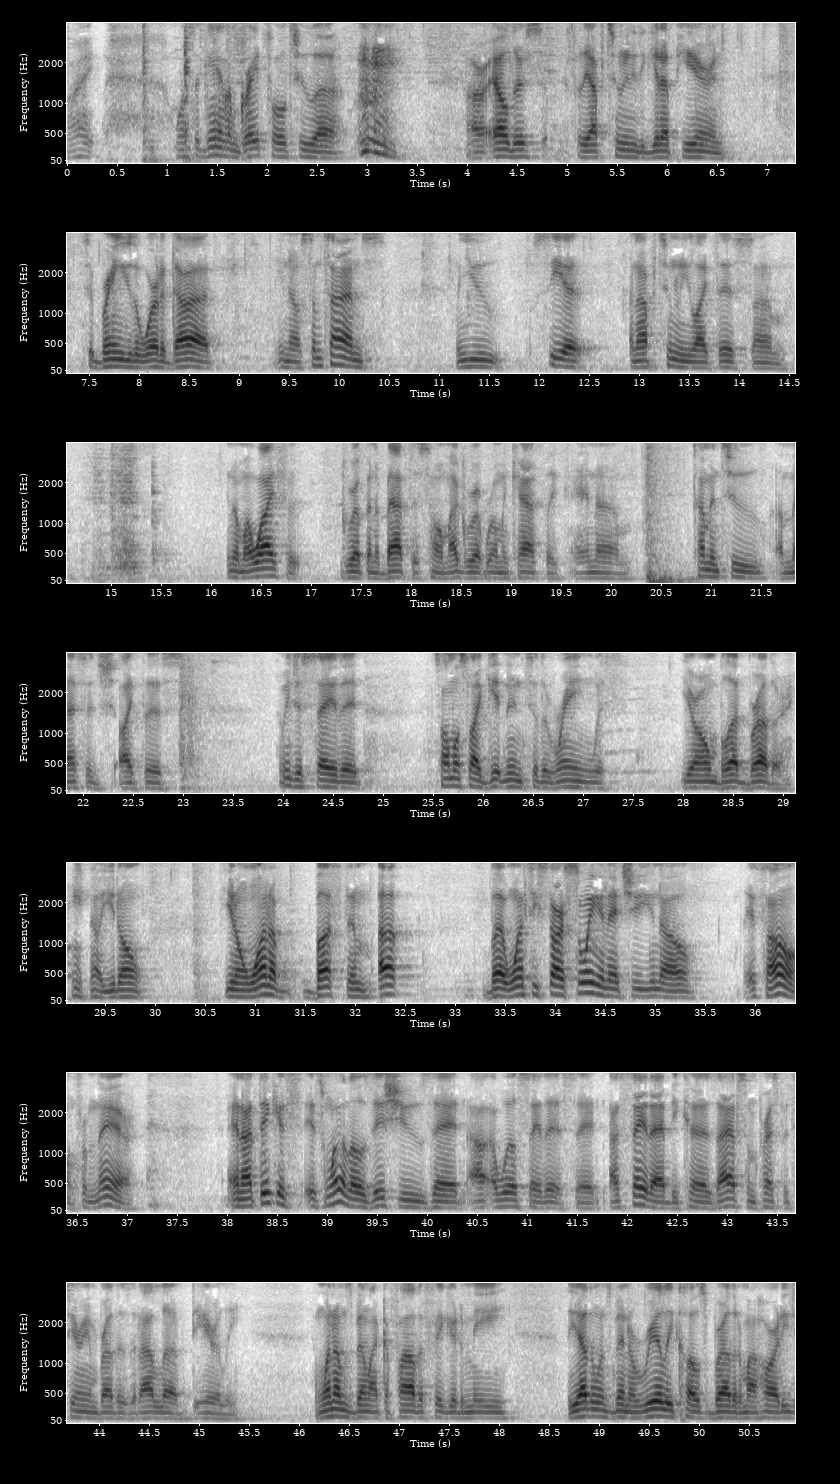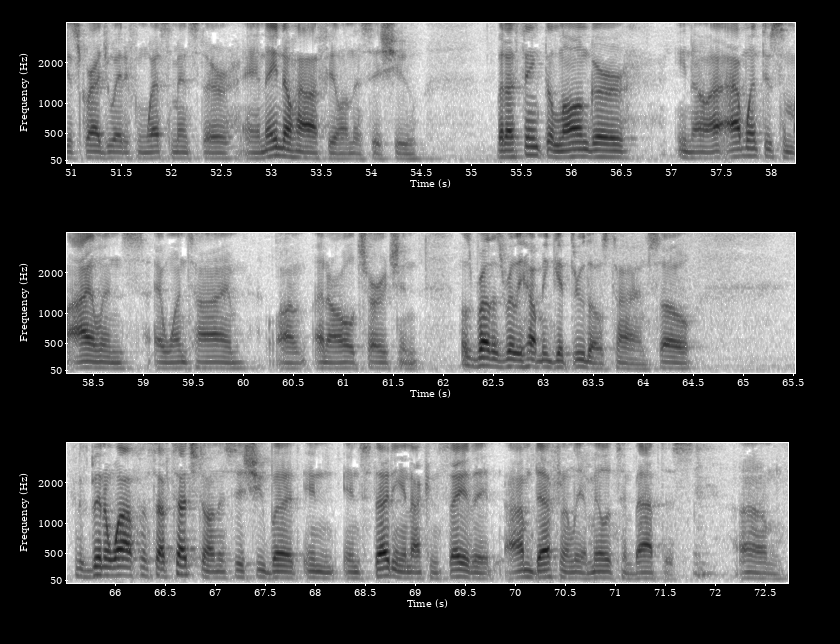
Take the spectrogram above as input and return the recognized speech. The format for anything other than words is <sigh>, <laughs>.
All right. Once again, I'm grateful to uh, <clears throat> our elders for the opportunity to get up here and to bring you the Word of God. You know, sometimes when you see a, an opportunity like this, um, you know, my wife grew up in a Baptist home. I grew up Roman Catholic, and um, coming to a message like this, let me just say that it's almost like getting into the ring with your own blood brother. <laughs> You know, you don't you don't want to bust him up, but once he starts swinging at you, you know, it's on from there. And I think it's it's one of those issues that I, will say this that I say that because I have some Presbyterian brothers that I love dearly, and one of them's been like a father figure to me. The other one's been a really close brother to my heart. He just graduated from Westminster, and they know how I feel on this issue. But I think the longer you know, I, I went through some islands at one time um, in our old church, and those brothers really helped me get through those times. So it's been a while since I've touched on this issue, but in, in studying, I can say that I'm definitely a militant Baptist. Um,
